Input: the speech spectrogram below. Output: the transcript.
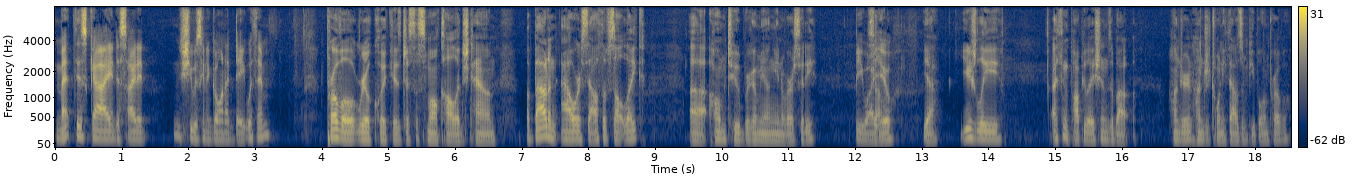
met this guy and decided she was going to go on a date with him. Provo, real quick, is just a small college town about an hour south of Salt Lake, uh, home to Brigham Young University. BYU. Yeah, usually, I think the population's about 100, 120,000 people in Provo.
